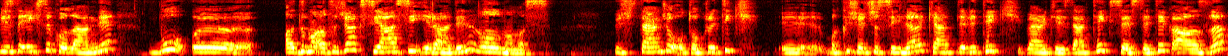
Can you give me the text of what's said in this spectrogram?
Bizde eksik olan ne? Bu e, adımı atacak siyasi iradenin olmaması. Üstence otokratik e, bakış açısıyla kentleri tek merkezden, tek sesle, tek ağızla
